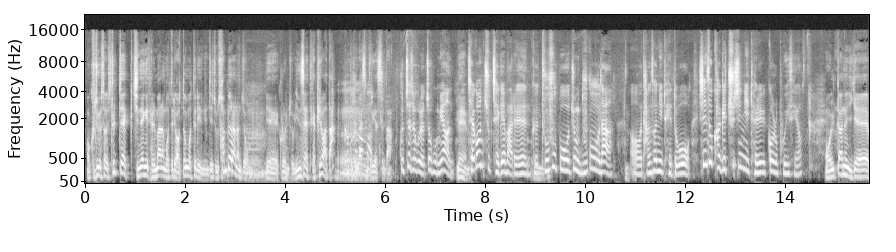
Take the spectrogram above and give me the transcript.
어, 그 중에서 실제 진행이 될 만한 것들이 어떤 것들이 있는지 좀 선별하는 좀 음. 예, 그런 좀 insight가 필요하다. 그런 부분 하나만 말씀드리겠습니다. 구체적으로 여쭤보면 네. 재건축 재개발은 그 음. 두 후보 중 누구나 어, 당선이 돼도 신속하게 추진이 될 걸로 보이세요? 어, 일단은 이게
